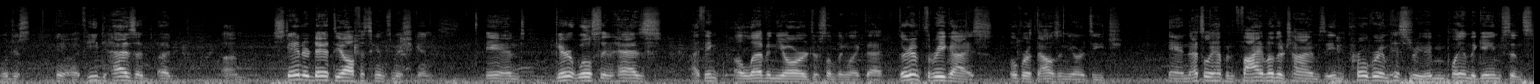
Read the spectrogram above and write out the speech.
we'll just you know if he has a, a um, standard day at the office against Michigan, and Garrett Wilson has I think 11 yards or something like that, they're gonna have three guys over a thousand yards each, and that's only happened five other times in program history. They've been playing the game since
